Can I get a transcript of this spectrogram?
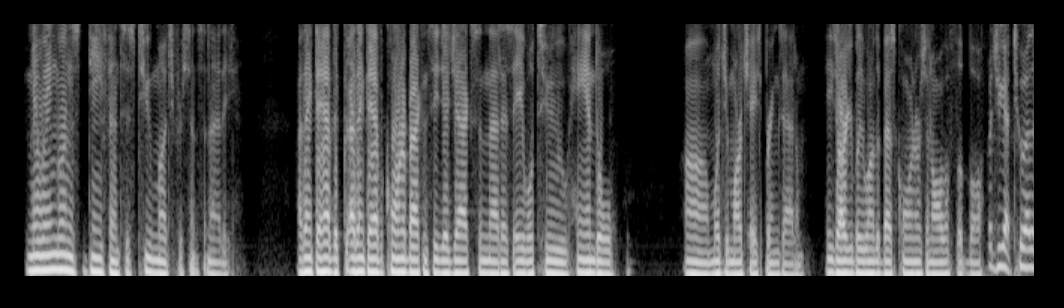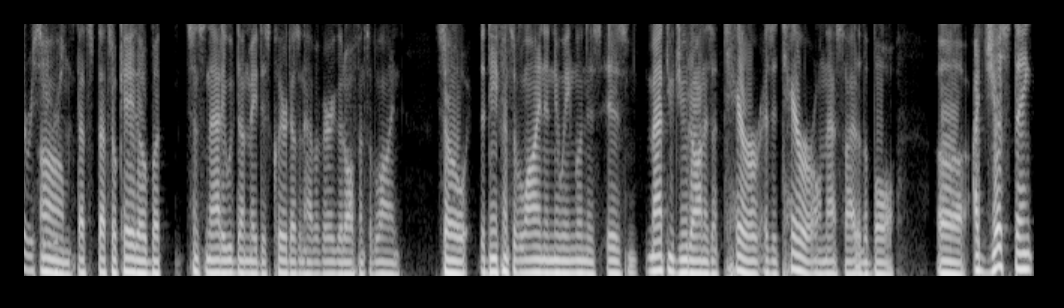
New England's defense is too much for Cincinnati. I think they have the I think they have a cornerback in C.J. Jackson that is able to handle um, what Ja'Marr Chase brings at him. He's arguably one of the best corners in all of football. But you got two other receivers. Um, that's that's okay though. But Cincinnati, we've done made this clear, doesn't have a very good offensive line. So the defensive line in New England is is Matthew Judon is a terror as a terror on that side of the ball. Uh, I just think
